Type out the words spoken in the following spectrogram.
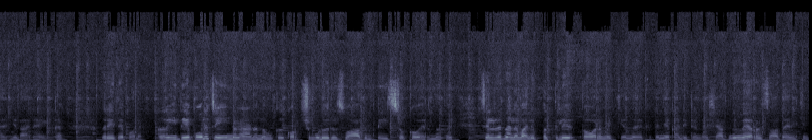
അരിഞ്ഞിടാനായിട്ട്. അന്നേരം ഇതേപോലെ. അന്നേരം ഇതേപോലെ ചെയ്യുമ്പോഴാണ് നമുക്ക് കുറച്ചും കൂടി ഒരു സ്വാദും ടേസ്റ്റും ഒക്കെ വരുന്നത്. ചിലർ നല്ല വലുപ്പത്തിൽ തോരൻ വെക്കുന്നതൊക്കെ ഞാൻ കണ്ടിട്ടുണ്ട്. പക്ഷേ അതിനും വേറൊരു സ്വാദായിരിക്കും.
